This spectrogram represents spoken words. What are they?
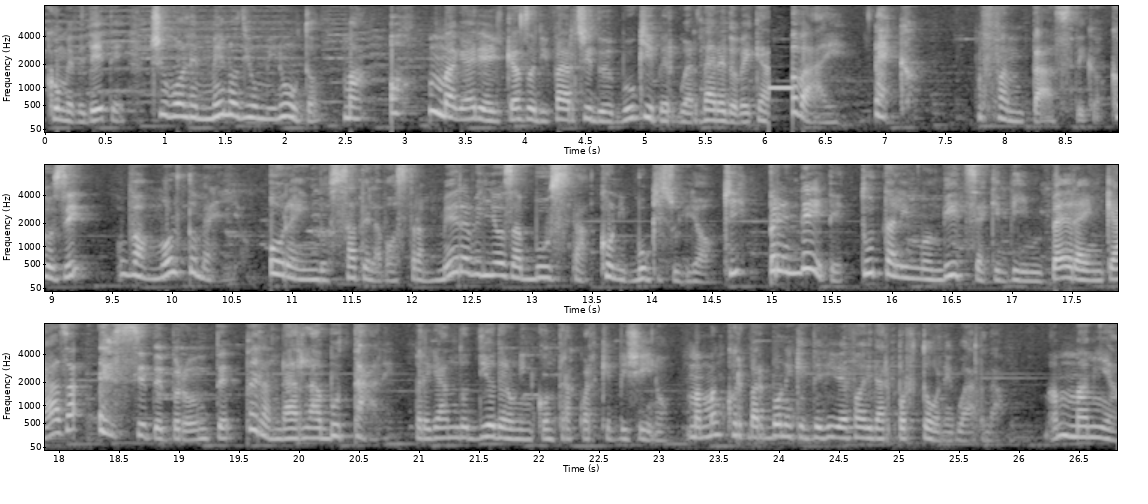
Come vedete ci vuole meno di un minuto, ma oh, magari è il caso di farci due buchi per guardare dove cazzo vai. Ecco, fantastico. Così va molto meglio. Ora indossate la vostra meravigliosa busta con i buchi sugli occhi, prendete tutta l'immondizia che vi impera in casa e siete pronte per andarla a buttare, pregando Dio di non incontrare qualche vicino, ma manco il barbone che vi vive fuori dal portone, guarda. Mamma mia,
